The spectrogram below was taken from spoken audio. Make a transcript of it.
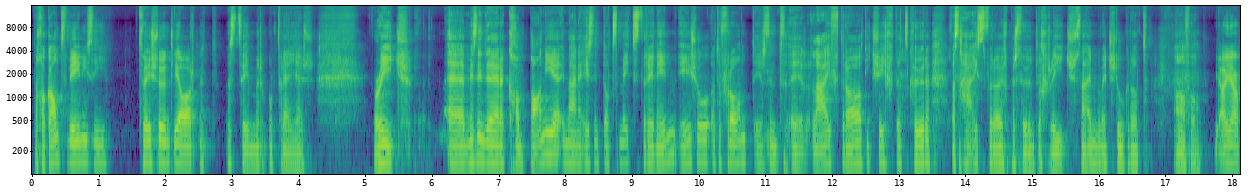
Das kann ganz wenig sein. Zwei Stunden Arbeit, ein Zimmer, das du frei hast. Reach. Äh, wir sind in einer Kampagne. Ich meine, ihr seid hier mit drin, eh schon an der Front. Ihr seid äh, live dran, die Geschichten zu hören. Was heisst für euch persönlich Reach? Simon, willst du gerade anfangen? Ja, ja,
